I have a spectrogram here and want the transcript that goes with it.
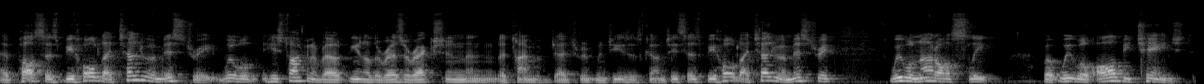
Uh, Paul says, Behold, I tell you a mystery. We will, he's talking about, you know, the resurrection and the time of judgment when Jesus comes. He says, Behold, I tell you a mystery. We will not all sleep, but we will all be changed.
